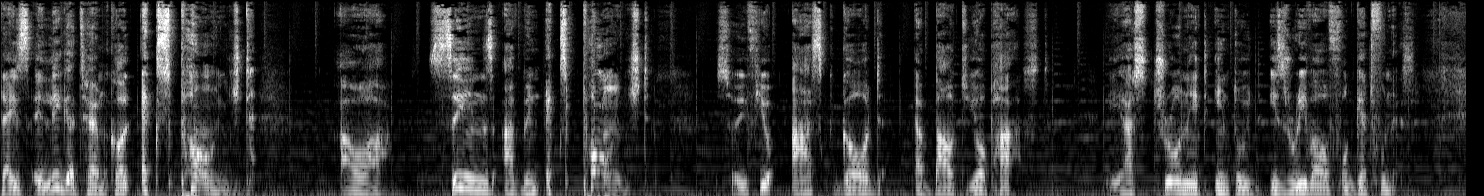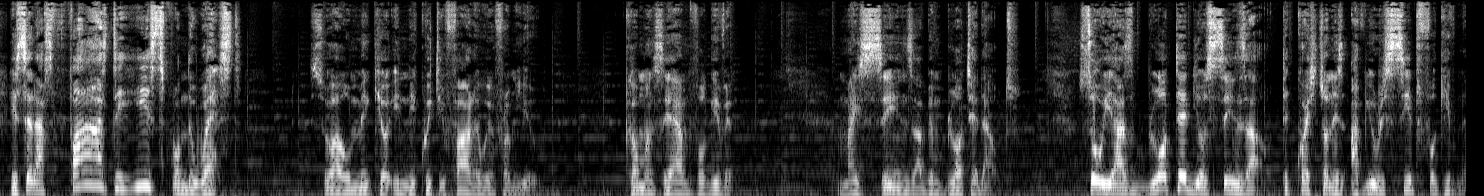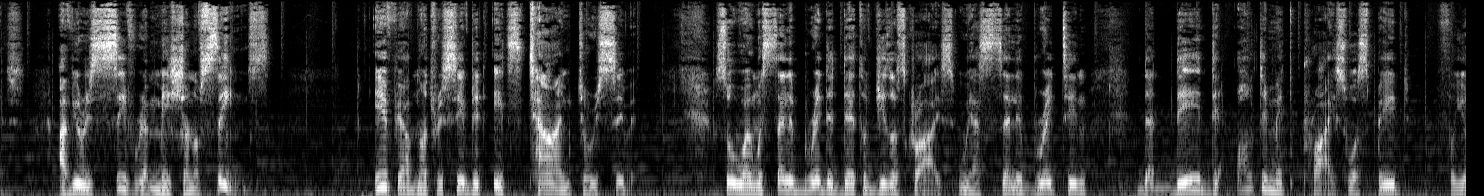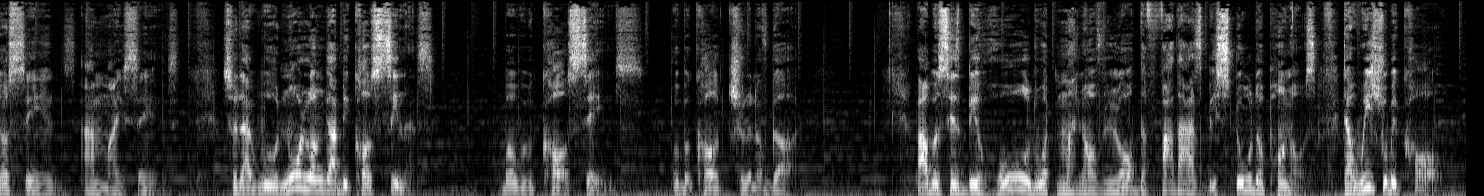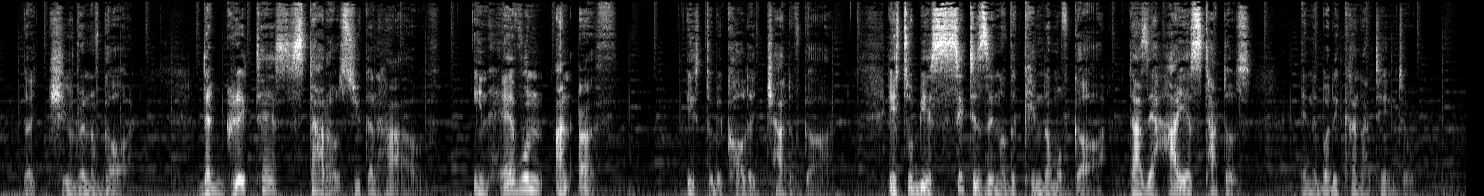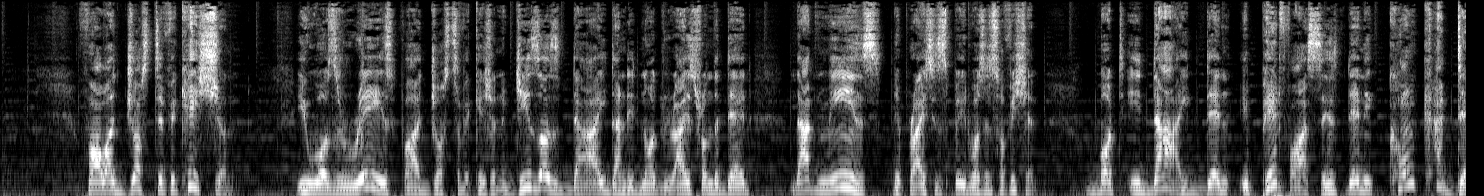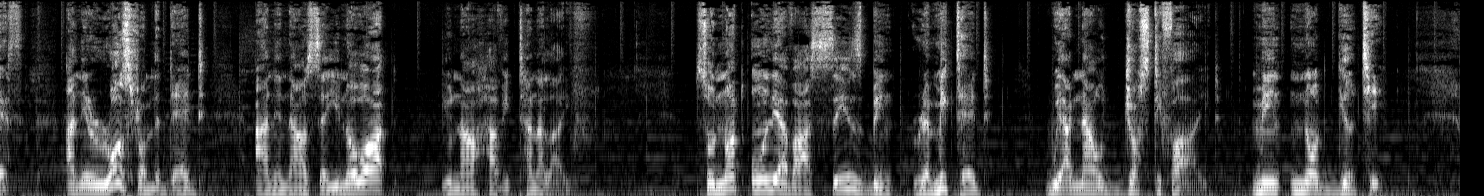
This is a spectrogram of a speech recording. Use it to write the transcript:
There is a legal term called expunged. Our sins have been expunged. So if you ask God about your past, He has thrown it into His river of forgetfulness. He said, As far as the east from the west, so I will make your iniquity far away from you. Come and say, I am forgiven. My sins have been blotted out. So he has blotted your sins out. The question is, have you received forgiveness? Have you received remission of sins? If you have not received it, it's time to receive it. So when we celebrate the death of Jesus Christ, we are celebrating the day the ultimate price was paid for your sins and my sins so that we will no longer be called sinners, but we will be called saints. We will be called children of God. Bible says, Behold, what manner of love the Father has bestowed upon us, that we should be called the children of God. The greatest status you can have in heaven and earth is to be called a child of God, is to be a citizen of the kingdom of God. That's the highest status anybody can attain to. For our justification, he was raised for our justification. If Jesus died and did not rise from the dead, that means the price he paid wasn't sufficient. But he died, then he paid for our sins, then he conquered death, and he rose from the dead, and he now said, You know what? You now have eternal life. So not only have our sins been remitted, we are now justified, mean not guilty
